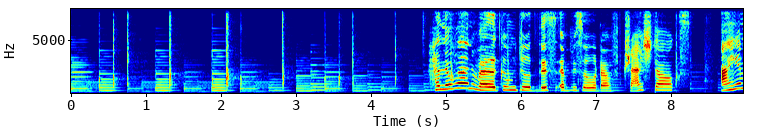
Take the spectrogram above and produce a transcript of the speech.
Hello and welcome to this episode of Trash Talks. I am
